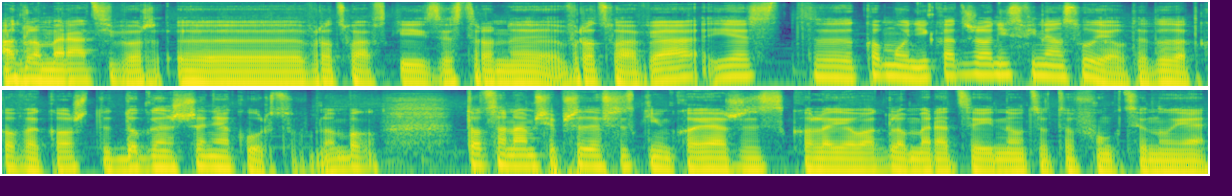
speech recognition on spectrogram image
aglomeracji e, wrocławskiej, ze strony Wrocławia, jest e, komunikat, że oni sfinansują te dodatkowe koszty do gęszczenia kursów. No bo to, co nam się przede wszystkim kojarzy z koleją aglomeracyjną, co to funkcjonuje e,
